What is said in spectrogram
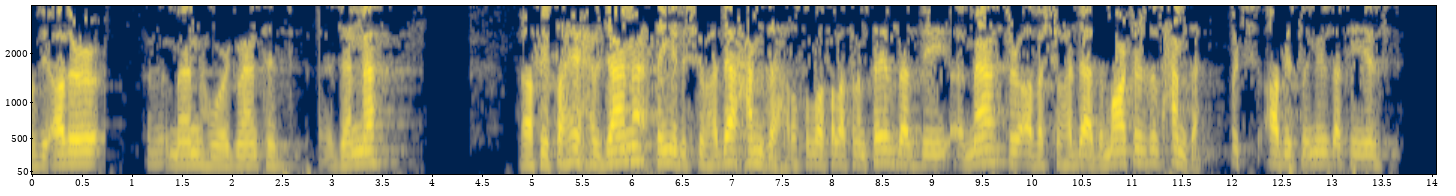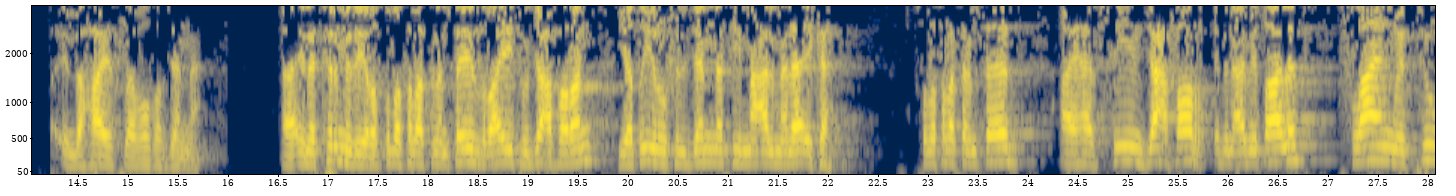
of the other uh, men who were granted Jannah, في صحيح الجامع سيد الشهداء حمزة رسول الله صلى الله عليه وسلم says that the master of الشهداء the martyrs is Hamza which obviously means that he is in the highest levels of Jannah uh, in الترمذي رسول الله صلى الله عليه وسلم says رأيت جعفرا يطير في الجنة مع الملائكة رسول الله صلى الله عليه وسلم said I have seen Ja'far ibn Abi Talib flying with two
